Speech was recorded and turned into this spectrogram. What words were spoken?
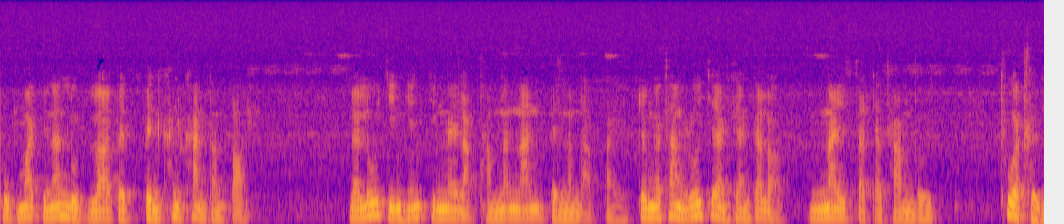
ผูกมัดอยู่นั้นหลุดลอยไปเป็นขั้นขั้นตอนตอนและรู้จริงเห็นจริงในหลักธรรมนั้น ๆ เป็นลำดับไป จนกระทั่งรู้แจ้งแทงตลอดในสัจธรรมโดยทั่วถึง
